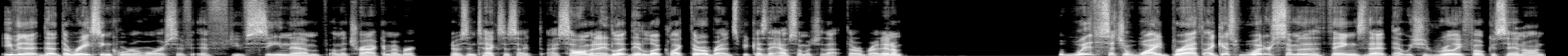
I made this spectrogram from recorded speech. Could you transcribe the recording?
even the, the, the racing quarter horse. If if you've seen them on the track, I remember I was in Texas. I, I saw them and they look they look like thoroughbreds because they have so much of that thoroughbred in them with such a wide breadth, I guess what are some of the things that that we should really focus in on,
